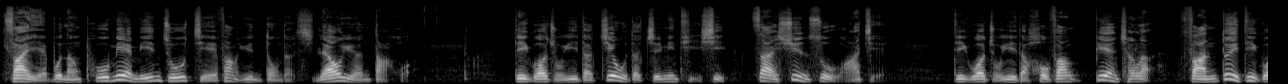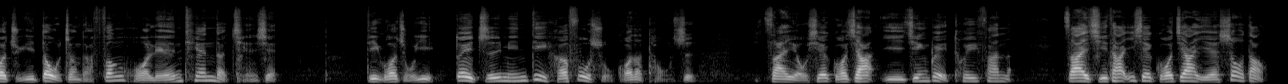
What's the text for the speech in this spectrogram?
再也不能扑灭民族解放运动的燎原大火，帝国主义的旧的殖民体系在迅速瓦解。帝国主义的后方变成了反对帝国主义斗争的烽火连天的前线。帝国主义对殖民地和附属国的统治，在有些国家已经被推翻了，在其他一些国家也受到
